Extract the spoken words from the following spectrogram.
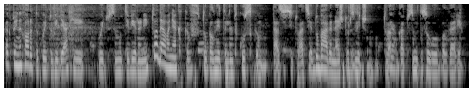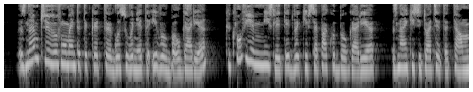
както и на хората, които видях и които са мотивирани. Това дава някакъв допълнителен вкус към тази ситуация. Добавя нещо различно от това, да. когато съм гласувала в България. Знаем, че в момента текат гласуванията и в България. Какво вие мислите, идвайки все пак от България, знайки ситуацията там,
